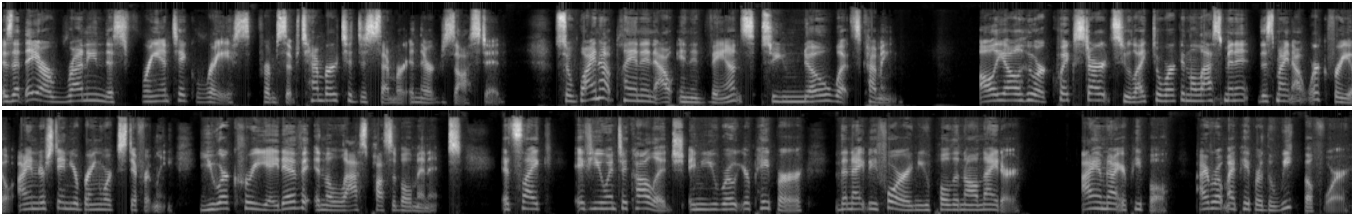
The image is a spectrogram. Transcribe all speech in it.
is that they are running this frantic race from September to December and they're exhausted. So why not plan it out in advance so you know what's coming? All y'all who are quick starts, who like to work in the last minute, this might not work for you. I understand your brain works differently. You are creative in the last possible minute. It's like if you went to college and you wrote your paper the night before and you pulled an all nighter. I am not your people. I wrote my paper the week before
